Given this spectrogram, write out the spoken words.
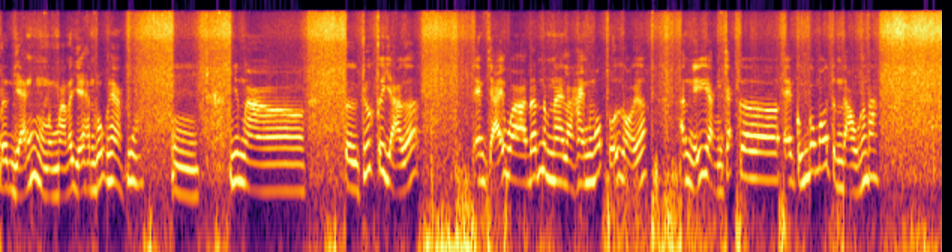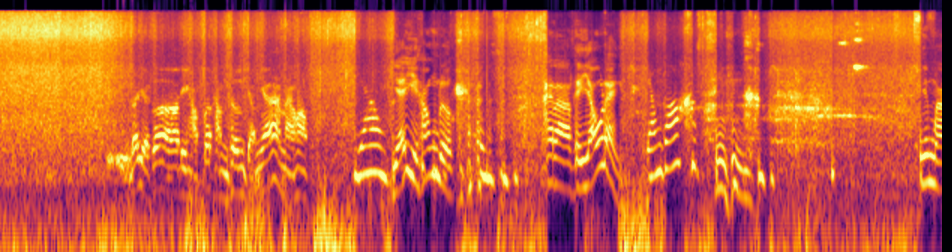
đơn giản mà nó dễ hạnh phúc ha. Dạ. Ừ. nhưng mà từ trước tới giờ á em trải qua đến năm nay là 21 tuổi rồi á anh nghĩ rằng chắc ờ, em cũng có mối tình đầu hả ta? Đó giờ có đi học có thầm thương chậm nhớ anh nào không? Dạ không. Dễ gì không được. Hay là thì giấu đây dạ không có. Nhưng mà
